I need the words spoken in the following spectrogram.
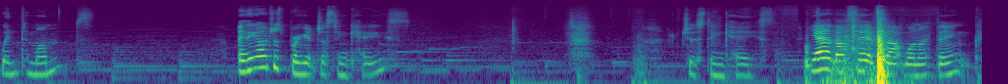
winter months. I think I'll just bring it just in case. just in case. Yeah, that's it for that one I think.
